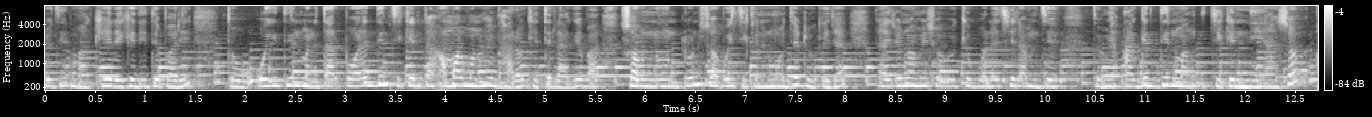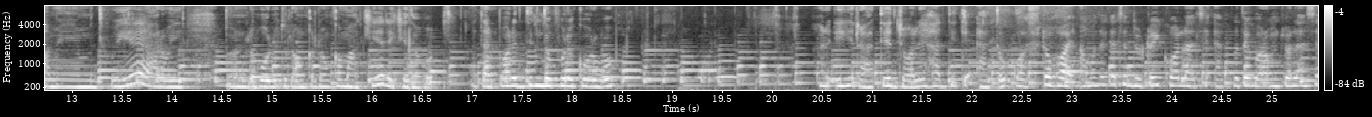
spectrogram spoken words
যদি মাখিয়ে রেখে দিতে পারি, তো ওই দিন মানে তার পরের দিন চিকেনটা আমার মনে হয় ভালো খেতে লাগে বা সব নুন টুন সব ওই চিকেনের মধ্যে ঢুকে যায়। তাই জন্য আমি সবাইকে বলেছিলাম যে, তুমি আগের দিন চিকেন নিয়ে আসো, আমি ধুয়ে আর ওই, হলুদ লঙ্কা টঙ্কা মাখিয়ে রেখে দেবো। আর তারপরের দিন দুপুরে করব। আর এই রাতে জলে হাত দিতে এত কষ্ট হয়, আমাদের কাছে দুটোই কল আছে, একটাতে গরম জল আছে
